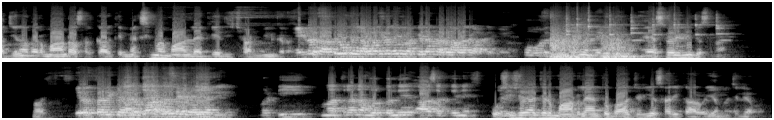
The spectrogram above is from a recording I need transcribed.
ਅੱਜ ਇਹਨਾਂ ਦਾ ਰਿਮਾਂਡ ਹਾਸਲ ਕਰਕੇ ਮੈਕਸਿਮਮ ਰਿਮਾਂਡ ਲੈ ਕੇ ਇਹਦੀ ਛਾਣਬੀਨ ਕਰਾਂਗੇ। ਇਹਨਾਂ ਦਾ ਤੋਂ ਇਲਾਵਾ ਬਾਕੀ ਦਾ ਕਾਰੋਬਾਰ ਕਰਦੇ ਨੇ। ਹੋਰ ਇਸ ਵੇਲੇ ਨਹੀਂ ਦੱਸਣਾ। ਬਸ। ਗ੍ਰਿਫਤਾਰੀ ਕਰਨ ਹੈ ਦੱਸਿਆ ਜਾ ਰਿਹਾ ਵੱਡੀ ਵੱਡੀ ਮਾਤਰਾ ਨਾਲ ਹੋਰ ਬੰਦੇ ਆ ਸਕਦੇ ਨੇ। ਕੋਸ਼ਿਸ਼ ਹੈ ਅੱਜ ਰਿਮਾਂਡ ਲੈਣ ਤੋਂ ਬਾਅਦ ਜਿਹੜੀ ਹੈ ਸਾਰੀ ਕਾਰਵਾਈ ਅਮਲ ਚ ਲਿਆਵਾਂਗੇ।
